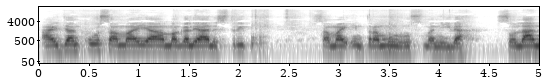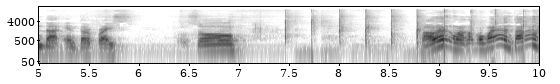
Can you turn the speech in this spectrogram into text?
ay dyan po sa may ah, Magallanes Street, sa may Intramuros, Manila. Solanda Enterprise. So, Power, mga kababayan, tara!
